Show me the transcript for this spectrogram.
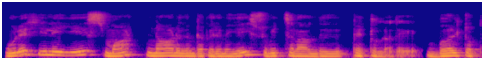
உலகிலேயே ஸ்மார்ட் நாடு என்ற பெருமையை சுவிட்சர்லாந்து பெற்றுள்ளது. வேர்ல்ட் ஆஃப்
